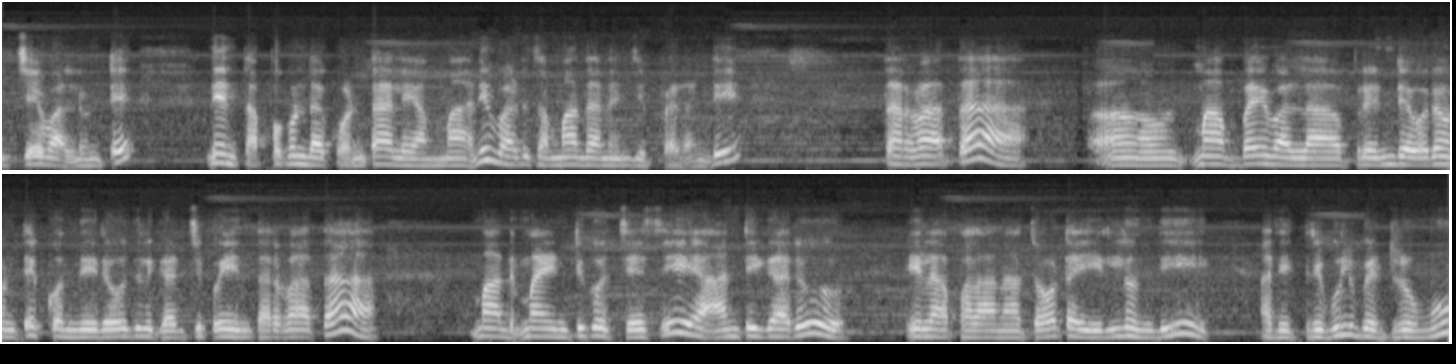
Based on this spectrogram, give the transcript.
ఇచ్చే వాళ్ళు ఉంటే నేను తప్పకుండా కొంటాలే అమ్మా అని వాడు సమాధానం చెప్పాడండి. తర్వాత మా అబ్బాయి వాళ్ళ ఫ్రెండ్ ఎవరో ఉంటే కొన్ని రోజులు గడిచిపోయిన తర్వాత మా మా ఇంటికి వచ్చేసి ఆంటీ గారు ఇలా ఫలానా చోట ఇల్లుంది అది త్రిబుల్ బెడ్రూము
